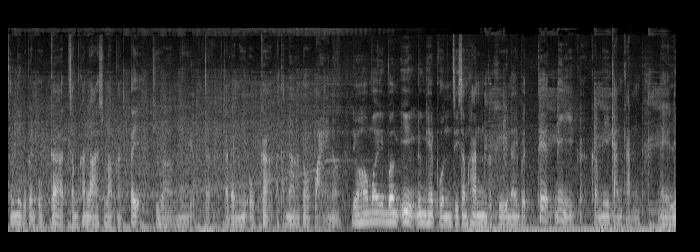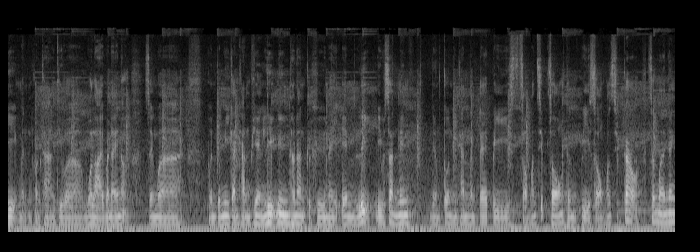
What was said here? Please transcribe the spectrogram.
ซึ่งนี่ก็เป็นโอกาสสำคัญหลายสำหรับนักเตะที่ว่ามีจะจะได้มีโอกาสพัฒนาต่อไปเนาะ เดี๋ยวเรามาเบิ่งอีกหนึ่งเหตุผลที่สำคัญก็คือในประเทศนี่ก็มีการขันในลีกมันค่อนข้างที่ว่าบ่หลายปานใดเนาะซึ่งว่าเพิ่นก็มีการขันเพียงลีกหนึ่งเท่านั้นก็คือใน M League Division 1เริ่มต้นแข่งขันตั้งแต่ปี 2012 ถึงปี 2019 ซึ่งมันยัง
